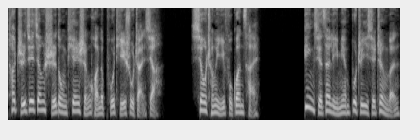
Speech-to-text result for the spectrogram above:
他直接将十洞天神环的菩提树斩下，削成了一副棺材，并且在里面布置一些阵纹。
